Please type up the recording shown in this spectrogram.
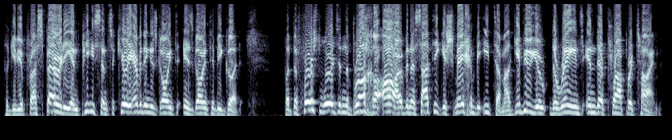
He'll give you prosperity and peace and security. Everything is going to is going to be good. But the first words in the bracha are "V'nasati gishmechem be'itam." I'll give you your, the rains in their proper time,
